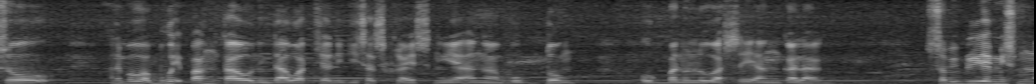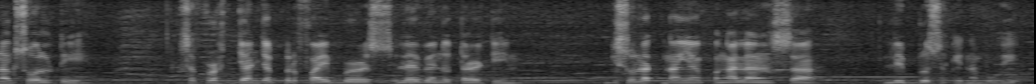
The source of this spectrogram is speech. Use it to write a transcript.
So, halimbawa buhi pa ang tao ning dawat siya ni Jesus Christ nga ang bugtong ug manuluwas sa iyang kalag. Sa Biblia mismo nagsulti sa 1 John chapter 5 verse 11 to 13 gisulat na iyang pangalan sa libro sa kinabuhi.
